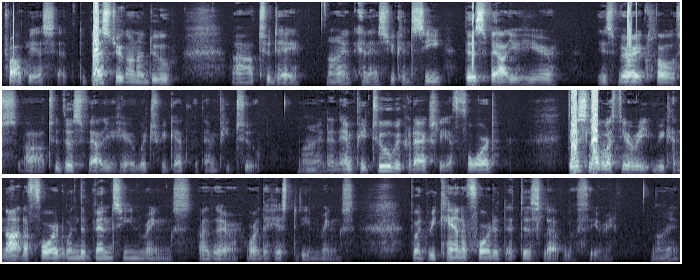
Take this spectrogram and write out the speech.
probably a set the best you're going to do uh, today. Right? And as you can see, this value here is very close uh, to this value here, which we get with MP2. Right? And MP2 we could actually afford. This level of theory we cannot afford when the benzene rings are there, or the histidine rings. But we can afford it at this level of theory. Right?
